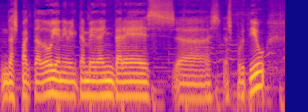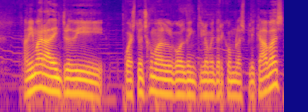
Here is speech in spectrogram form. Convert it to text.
d'espectador i a nivell també d'interès eh, es- esportiu. A mi m'agrada introduir qüestions com el Golden Kilometer, com l'explicaves,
